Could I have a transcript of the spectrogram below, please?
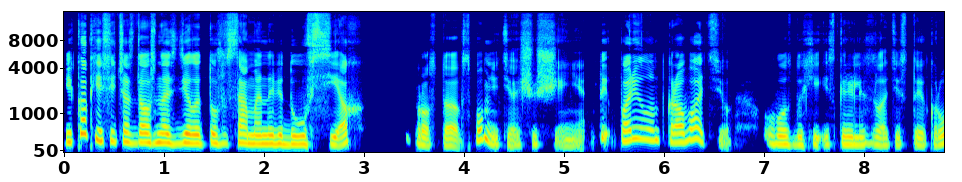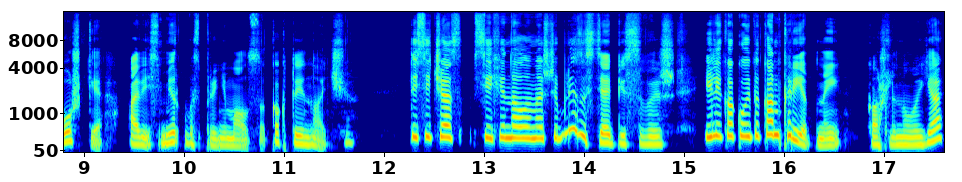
«И как я сейчас должна сделать то же самое на виду у всех?» «Просто вспомните ощущения. Ты парила над кроватью, в воздухе искрились золотистые крошки, а весь мир воспринимался как-то иначе». «Ты сейчас все финалы нашей близости описываешь? Или какой-то конкретный?» – кашлянула я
